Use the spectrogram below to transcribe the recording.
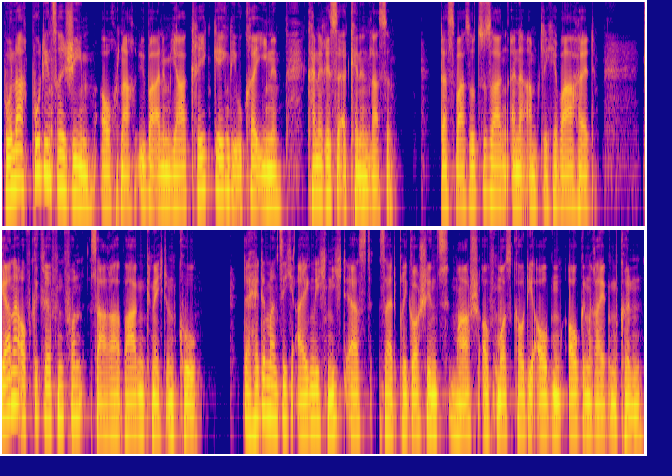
wonach Putins Regime auch nach über einem Jahr Krieg gegen die Ukraine keine Risse erkennen lasse. Das war sozusagen eine amtliche Wahrheit, gerne aufgegriffen von Sarah Wagenknecht und Co. Da hätte man sich eigentlich nicht erst seit Prigoschins Marsch auf Moskau die Augen, Augen reiben können.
